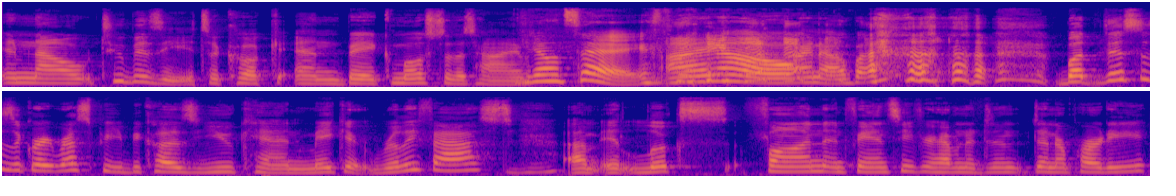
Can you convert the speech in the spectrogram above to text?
am now too busy to cook and bake most of the time. You don't say. I know, I know, but but this is a great recipe because you can make it really fast. Mm-hmm. Um, it looks fun and fancy if you're having a din- dinner party.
